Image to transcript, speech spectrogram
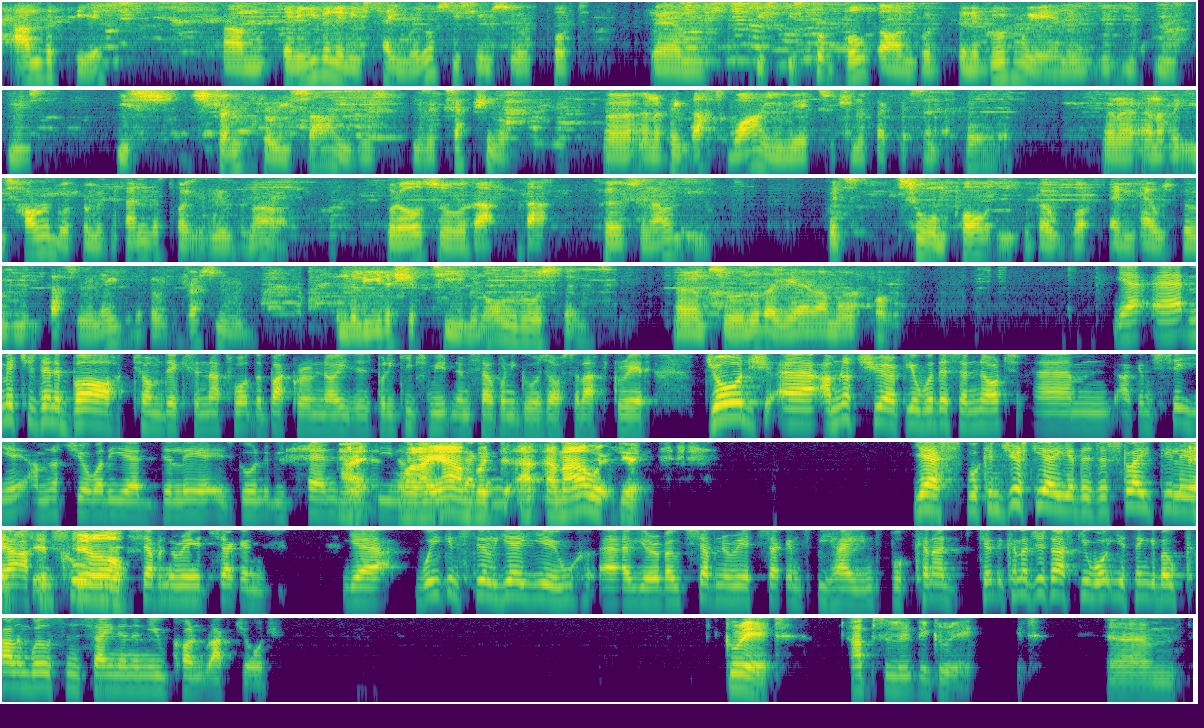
and the pace, um, and even in his time with us, he seems to have put um, he's, he's put bulk on, but in a good way, and he's, he's, his strength for his size is, is exceptional. Uh, and I think that's why he makes such an effective centre forward. and I, and I think he's horrible from a defender's point of view tomorrow. But also that that personality is so important about what Eddie Howe's building at Newcastle United, about the dressing room and the leadership team and all of those things. Um, so another year, I'm all for it. Yeah, uh, Mitch is in a bar, Tom Dixon. That's what the background noise is, but he keeps muting himself when he goes off, so that's great. George, uh, I'm not sure if you're with us or not. Um, I can see you. I'm not sure whether your delay is going to be 10, 15 I, Well, I am, seconds. but I, am I with you? Yes, we can just hear you. There's a slight delay. It's, it's still off. seven or eight seconds. Yeah, we can still hear you. Uh, you're about seven or eight seconds behind. But can I can, can I just ask you what you think about Callum Wilson signing a new contract, George? Great, absolutely great. Um,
